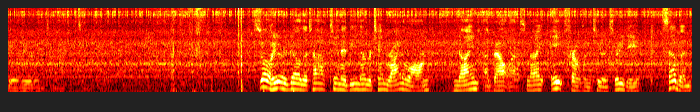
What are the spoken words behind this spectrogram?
Give you So here we go, the top 10 at D number 10, Ride Along. 9, About Last Night. 8, Frozen 2 in 3D. 7,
